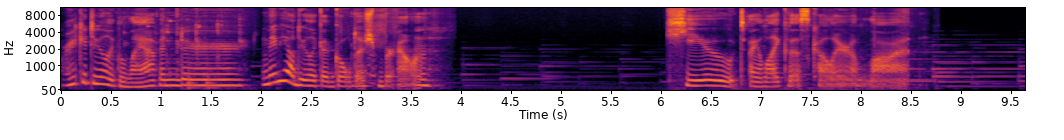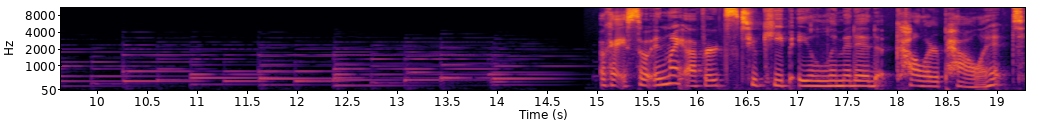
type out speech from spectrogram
Or I could do like lavender. Maybe I'll do like a goldish brown. Cute. I like this color a lot. Okay, so in my efforts to keep a limited color palette,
